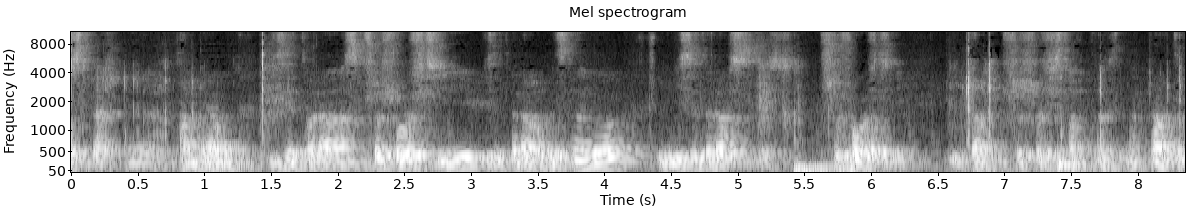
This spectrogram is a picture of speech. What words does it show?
strasznie, tam miał wizję Tora z przeszłości, wizję Tora obecnego i wizję Tora z, z przyszłości. I ta przyszłość tam to jest naprawdę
